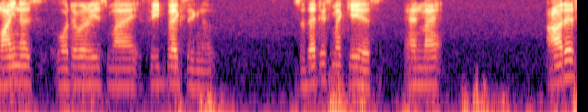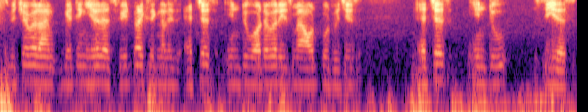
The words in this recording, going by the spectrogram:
minus whatever is my feedback signal. So that is my KS. And my RS whichever I'm getting here as feedback signal is HS into whatever is my output which is HS into CS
